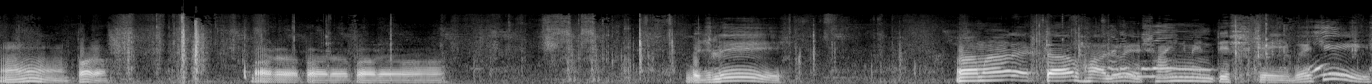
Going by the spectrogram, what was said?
জানো পড়ো পড়ো পড়ো পড়ো বুঝলি? আমার একটা ভালো অ্যাসাইনমেন্ট এসছে বুঝেছিস?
